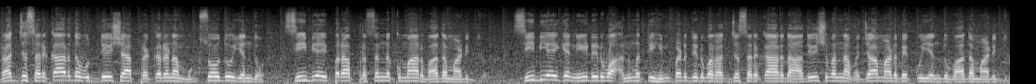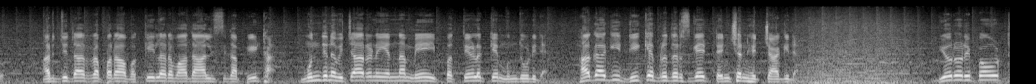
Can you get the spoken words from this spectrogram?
ರಾಜ್ಯ ಸರ್ಕಾರದ ಉದ್ದೇಶ ಪ್ರಕರಣ ಮುಗಿಸೋದು ಎಂದು ಸಿಬಿಐ ಪರ ಪ್ರಸನ್ನಕುಮಾರ್ ವಾದ ಮಾಡಿದ್ರು. ಸಿಬಿಐಗೆ ನೀಡಿರುವ ಅನುಮತಿ ಹಿಂಪಡೆದಿರುವ ರಾಜ್ಯ ಸರ್ಕಾರದ ಆದೇಶವನ್ನ ವಜಾ ಮಾಡಬೇಕು ಎಂದು ವಾದ ಮಾಡಿದ್ರು. ಅರ್ಜಿದಾರರ ಪರ ವಕೀಲರ ವಾದ ಆಲಿಸಿದ ಪೀಠ ಮುಂದಿನ ವಿಚಾರಣೆಯನ್ನ ಮೇ ಇಪ್ಪತ್ತೇಳಕ್ಕೆ ಮುಂದೂಡಿದೆ. ಹಾಗಾಗಿ ಡಿಕೆ ಬ್ರದರ್ಸ್ಗೆ ಟೆನ್ಷನ್ ಹೆಚ್ಚಾಗಿದೆ. ಬ್ಯೂರೋ ರಿಪೋರ್ಟ್,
